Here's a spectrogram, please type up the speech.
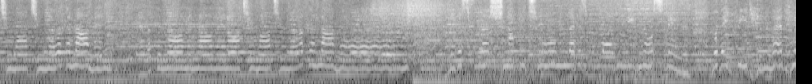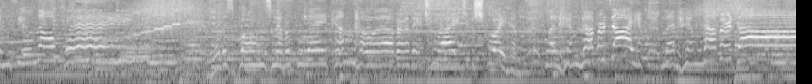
tu melakanamen, melakanamen, namen, atu matu melakanamen. Let his flesh not be torn, let his blood leave no stain. Though they beat him, let him feel no pain. Let his bones never break, and however they try to destroy him, let him never die, let him never die.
